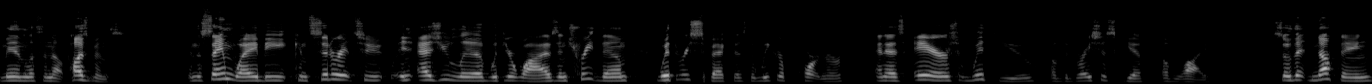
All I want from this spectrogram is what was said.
Men, listen up. Husbands, in the same way, be considerate to as you live with your wives and treat them with respect as the weaker partner and as heirs with you of the gracious gift of life, so that nothing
